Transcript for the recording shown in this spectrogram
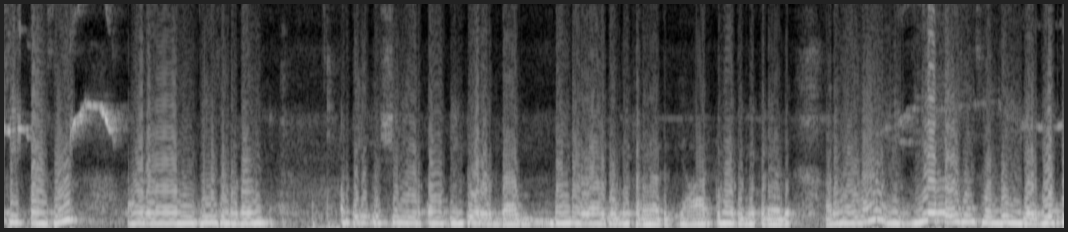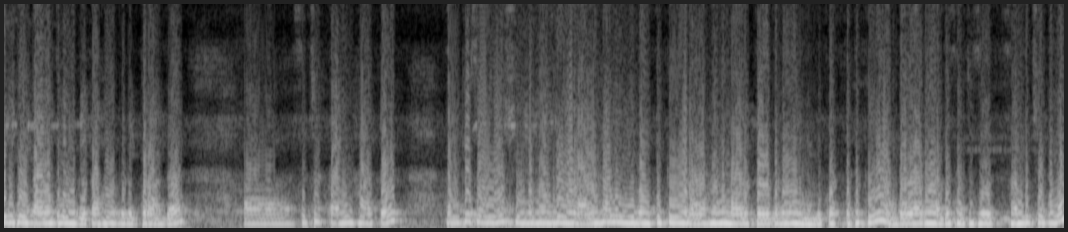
ஸ்வீட் பர்சன் ஒரு என்ன சொல்கிறது பெரிய பொசிஷன்ல இருக்கும் அப்படின்ட்டு ஒரு பண்டெல்லாம் எதுவுமே கிடையாது. யாருக்குமே எதுவுமே கிடையாது. அதனால தான் இவ்வளோ பர்சன்ஸ் வந்து இங்கே எவ்வளோ குறுகிய காலத்தில் உங்களுக்காக வந்து நிற்கிறாங்க such a kind hearted thank you so much இந்த மாதிரி ஒரு அழகான ஈவெண்ட்டுக்கு ஒரு அழகான நாளை பொழுதுல நீங்கள் கூப்பிட்டதுக்கு அந்த எல்லாரும் வந்து சந்திச்சு சந்திச்சதுல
